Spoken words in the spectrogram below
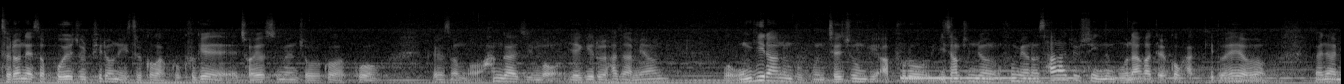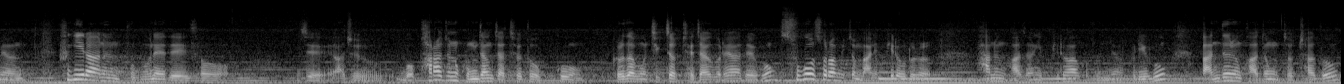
드러내서 보여줄 필요는 있을 것 같고 그게 저였으면 좋을 것 같고 그래서 뭐 한 가지 뭐 얘기를 하자면 뭐 옹기라는 부분 제주 옹기 앞으로 2, 30년 후면은 사라질 수 있는 문화가 될 것 같기도 해요. 왜냐하면 흙이라는 부분에 대해서 이제 아주 뭐 팔아주는 공장 자체도 없고 그러다 보면 직접 제작을 해야 되고 수고 수람이 좀 많이 필요를 하는 과정이 필요하거든요. 그리고 만드는 과정조차도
